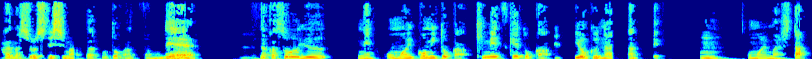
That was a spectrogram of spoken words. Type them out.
話をしてしまったことがあったのでうん、なんかそういうね、思い込みとか決めつけとか良くないなって、うん、思いました。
